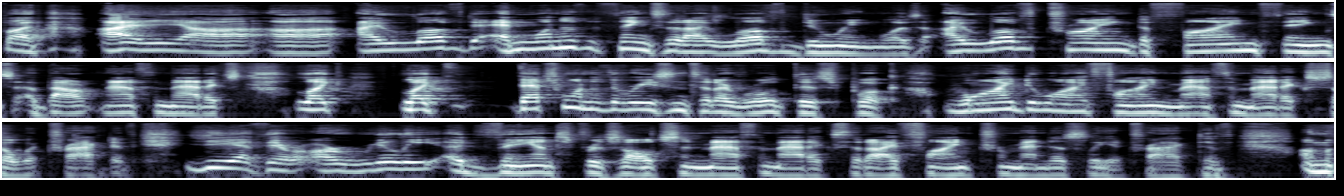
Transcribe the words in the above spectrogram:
but I uh, uh, I loved, and one of the things that I loved doing was I loved trying to find things about mathematics, like like that's one of the reasons that I wrote this book. Why do I find mathematics so attractive? Yeah, there are really advanced results in mathematics that I find tremendously attractive. Um,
